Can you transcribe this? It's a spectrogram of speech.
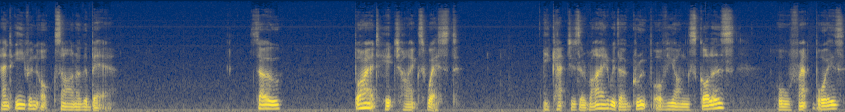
and even Oksana the bear. So, Borat hitchhikes west. He catches a ride with a group of young scholars, all frat boys.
